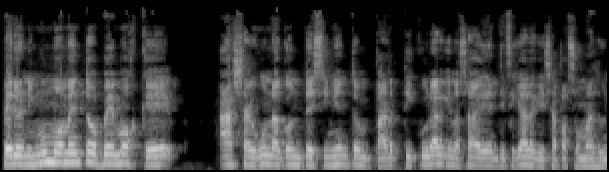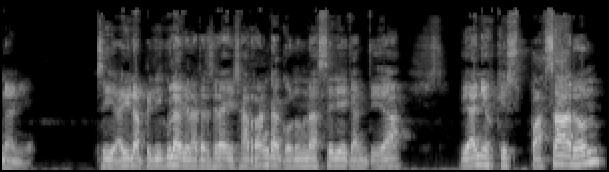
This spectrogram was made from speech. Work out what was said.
pero en ningún momento vemos que haya algún acontecimiento en particular que nos haga identificar que ya pasó más de un año. Sí, hay una película que es la tercera que ya arranca con una serie de cantidad de años que pasaron.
